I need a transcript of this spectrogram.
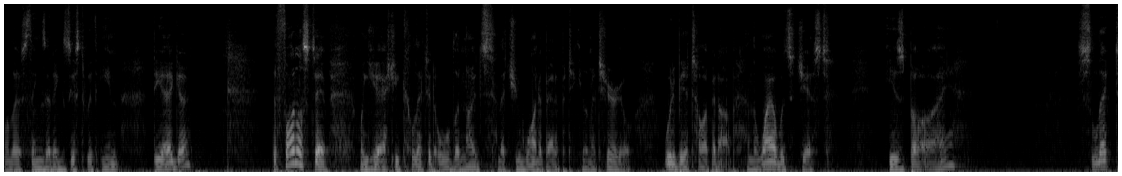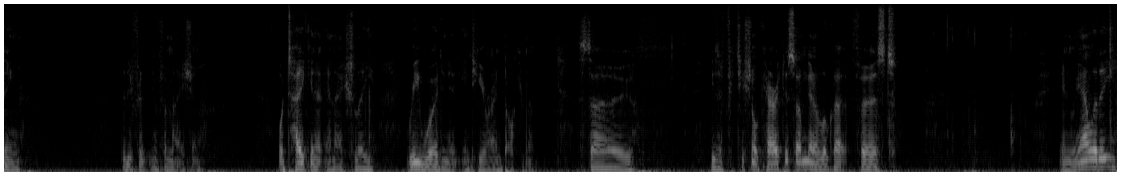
all those things that exist within Diigo. The final step, when you actually collected all the notes that you want about a particular material, would be to type it up. And the way I would suggest is by selecting the different information or taking it and actually rewording it into your own document. So he's a fictional character, so I'm going to look at first in reality.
